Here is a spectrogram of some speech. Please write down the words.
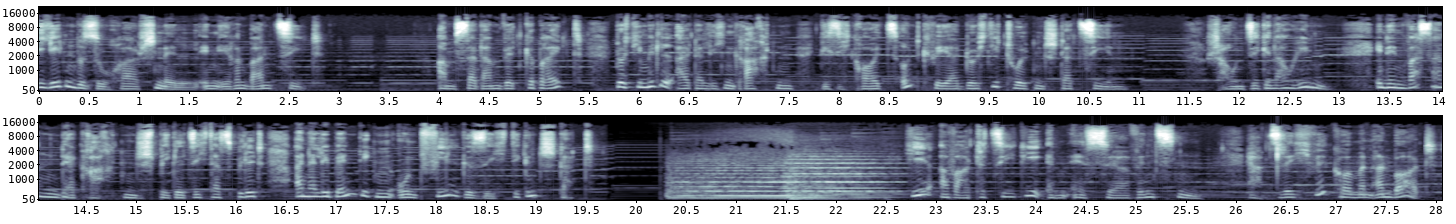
die jeden Besucher schnell in ihren Bann zieht. Amsterdam wird geprägt durch die mittelalterlichen Grachten, die sich kreuz und quer durch die Tulpenstadt ziehen. Schauen Sie genau hin. In den Wassern der Grachten spiegelt sich das Bild einer lebendigen und vielgesichtigen Stadt. Hier erwartet Sie die MS Sir Winston. Herzlich willkommen an Bord.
